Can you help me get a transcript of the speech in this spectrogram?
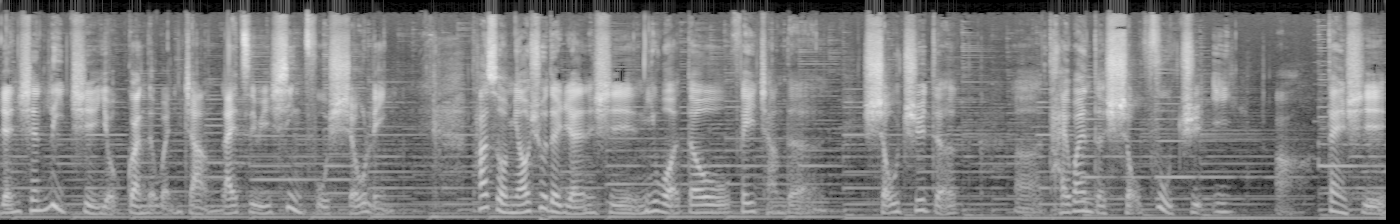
人生励志有关的文章，来自于幸福首领。他所描述的人是你我都非常的熟知的，呃，台湾的首富之一啊，但是。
